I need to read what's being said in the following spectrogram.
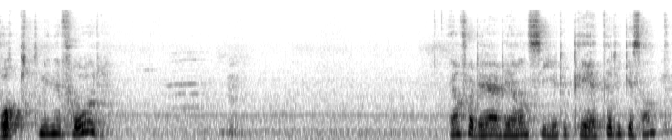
Vokt mine får. Ja, for det er det han sier til Peter, ikke sant?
